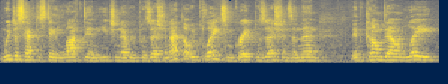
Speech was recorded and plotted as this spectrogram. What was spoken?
we just have to stay locked in each and every possession. I thought we played some great possessions, and then it come down late,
